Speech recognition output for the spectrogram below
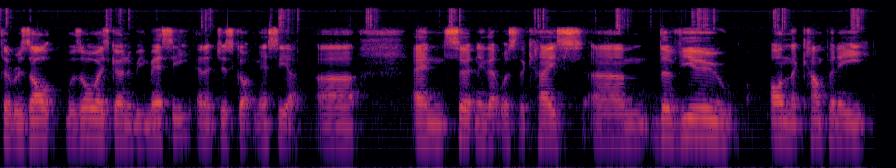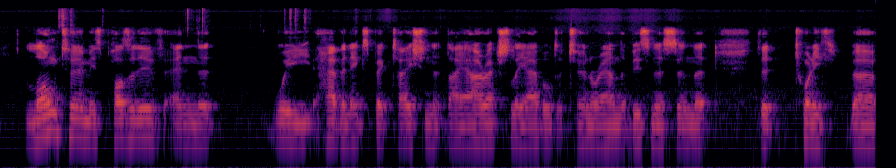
the result was always going to be messy, and it just got messier. Uh, and certainly that was the case. Um, the view on the company long term is positive, and that we have an expectation that they are actually able to turn around the business, and that that 20, uh,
